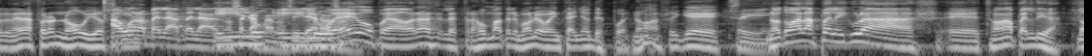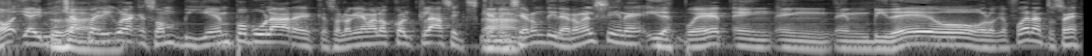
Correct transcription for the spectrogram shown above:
primera fueron novios. Ah, y- bueno, verdad, verdad, no Y, se casaron, sí, y razón. luego, pues ahora les trajo un matrimonio 20 años después, ¿no? Así que Sí. no todas las películas eh, son a pérdida. No, y hay muchas sabes. películas que son bien populares, que son lo que llaman los cult classics, que Ajá. no hicieron dinero en el cine y después en, en, en video o lo que fuera. Entonces,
